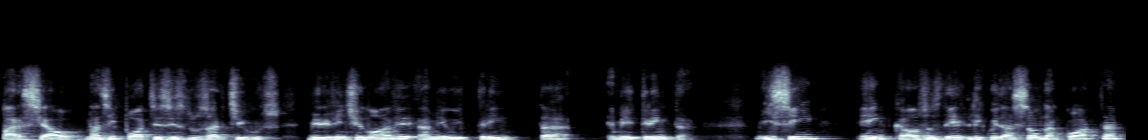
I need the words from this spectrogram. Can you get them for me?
parcial nas hipóteses dos artigos 1029 a 1030, 1030 e sim em causas de liquidação da cota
